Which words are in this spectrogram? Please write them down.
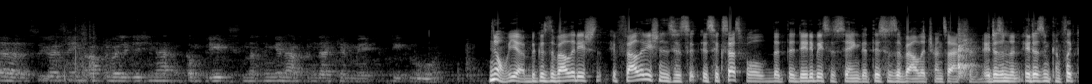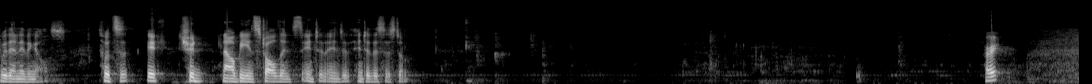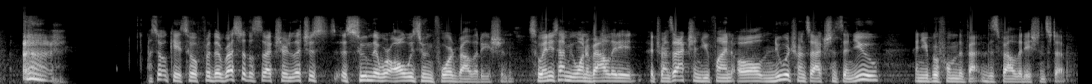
Uh, so you are saying after validation completes, nothing can happen that can make T2 one. No, yeah, because the validation, if validation is, is successful, that the database is saying that this is a valid transaction. It doesn't, it doesn't conflict with anything else. So it's, it should now be installed into, into, into, into the system. All right. so okay, so for the rest of this lecture, let's just assume that we're always doing forward validation. So anytime you want to validate a transaction, you find all newer transactions than you, and you perform the va this validation step.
